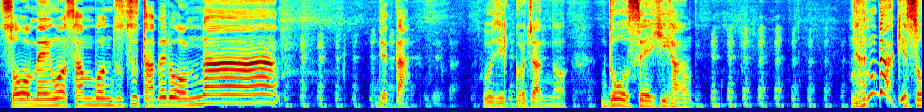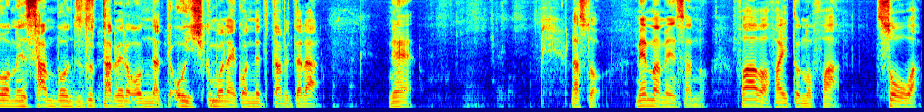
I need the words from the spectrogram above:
そうめんを3本ずつ食べる女。出た。藤子ちゃんの同性批判。なんだっけそうめん3本ずつ食べる女って。美味しくもないこんなって食べたら。ね。ラスト。メンマメンさんの「ファーはファイトのファー」「そうは」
